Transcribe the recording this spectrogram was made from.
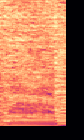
God.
